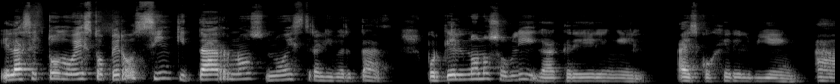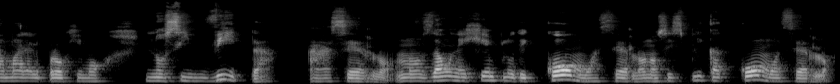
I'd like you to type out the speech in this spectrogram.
Él hace todo esto, pero sin quitarnos nuestra libertad, porque Él no nos obliga a creer en Él, a escoger el bien, a amar al prójimo, nos invita a hacerlo, nos da un ejemplo de cómo hacerlo, nos explica cómo hacerlo,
